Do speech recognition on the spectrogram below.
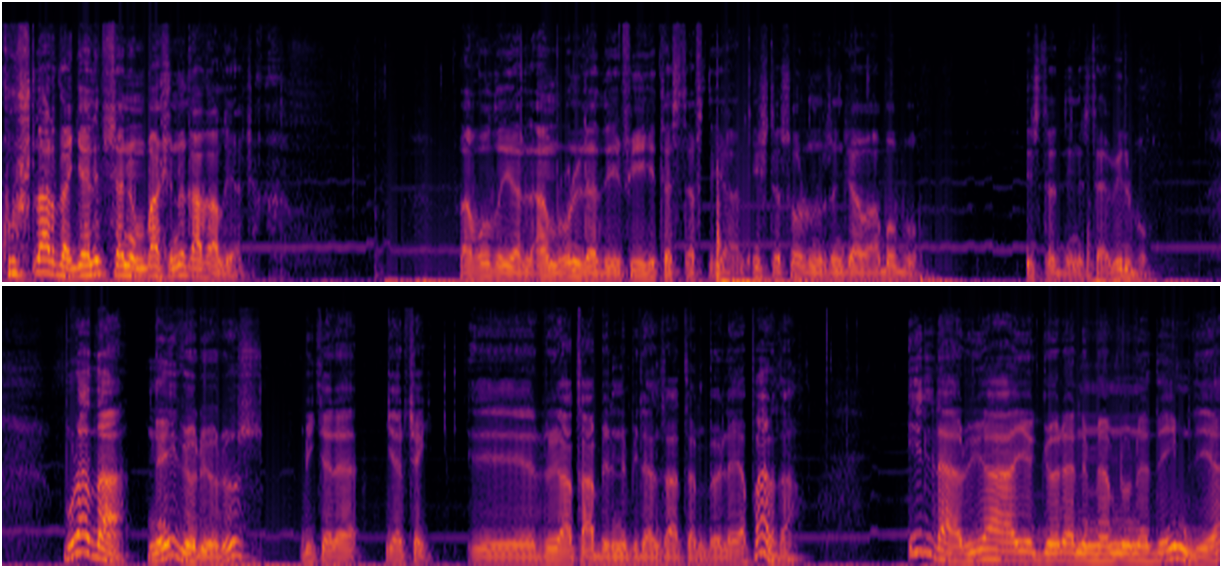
kuşlar da gelip senin başını gagalayacak. فَقُضِيَ الْاَمْرُ الَّذ۪ي ف۪يهِ تَسْتَفْتِيَانِ İşte sorunuzun cevabı bu. İstediğiniz tevil bu. Burada neyi görüyoruz? Bir kere gerçek e, rüya tabirini bilen zaten böyle yapar da illa rüyayı göreni memnun edeyim diye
